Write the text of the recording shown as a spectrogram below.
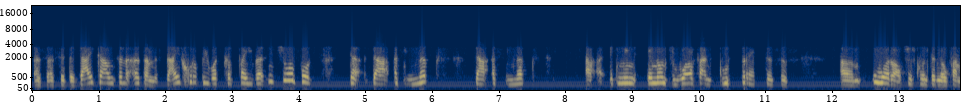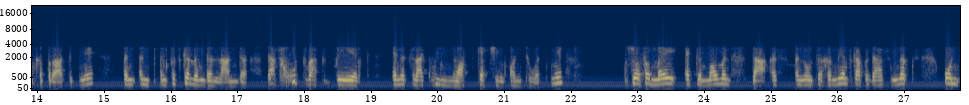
as as dit 'n daai councillor is dan is daai groepie wat gefavor en so voort. Daar daar is niks daar is niks. Uh, ek meen in ons world van good practices um oral soos kon dit nou van gepraat het nê in in in verskillende lande. Dat's goed wat werk and it's like we not catching on to it nê so vir my at the moment daar is in ons gemeenskappe daar's niks. Ons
